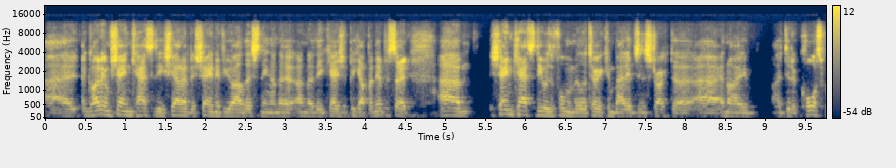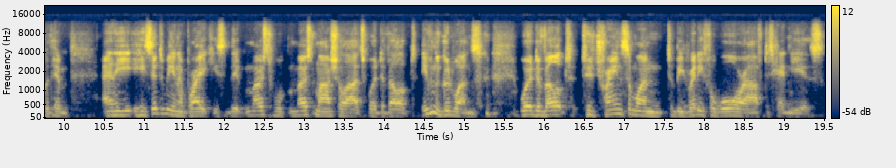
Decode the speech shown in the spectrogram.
uh, a guy named Shane Cassidy. Shout out to Shane if you are listening. I know, I know the occasion to pick up an episode. Um, Shane Cassidy was a former military combatives instructor, uh, and I I did a course with him. And he, he said to me in a break, he said that most most martial arts were developed, even the good ones, were developed to train someone to be ready for war after 10 years.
